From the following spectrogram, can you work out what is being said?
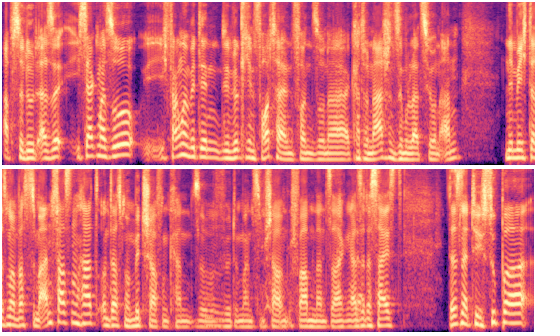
Absolut. Also ich sag mal so, ich fange mal mit den, den wirklichen Vorteilen von so einer Kartonagensimulation an. Nämlich, dass man was zum Anfassen hat und dass man mitschaffen kann, so mhm. würde man zum Schwabenland sagen. Also das heißt, das ist natürlich super,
